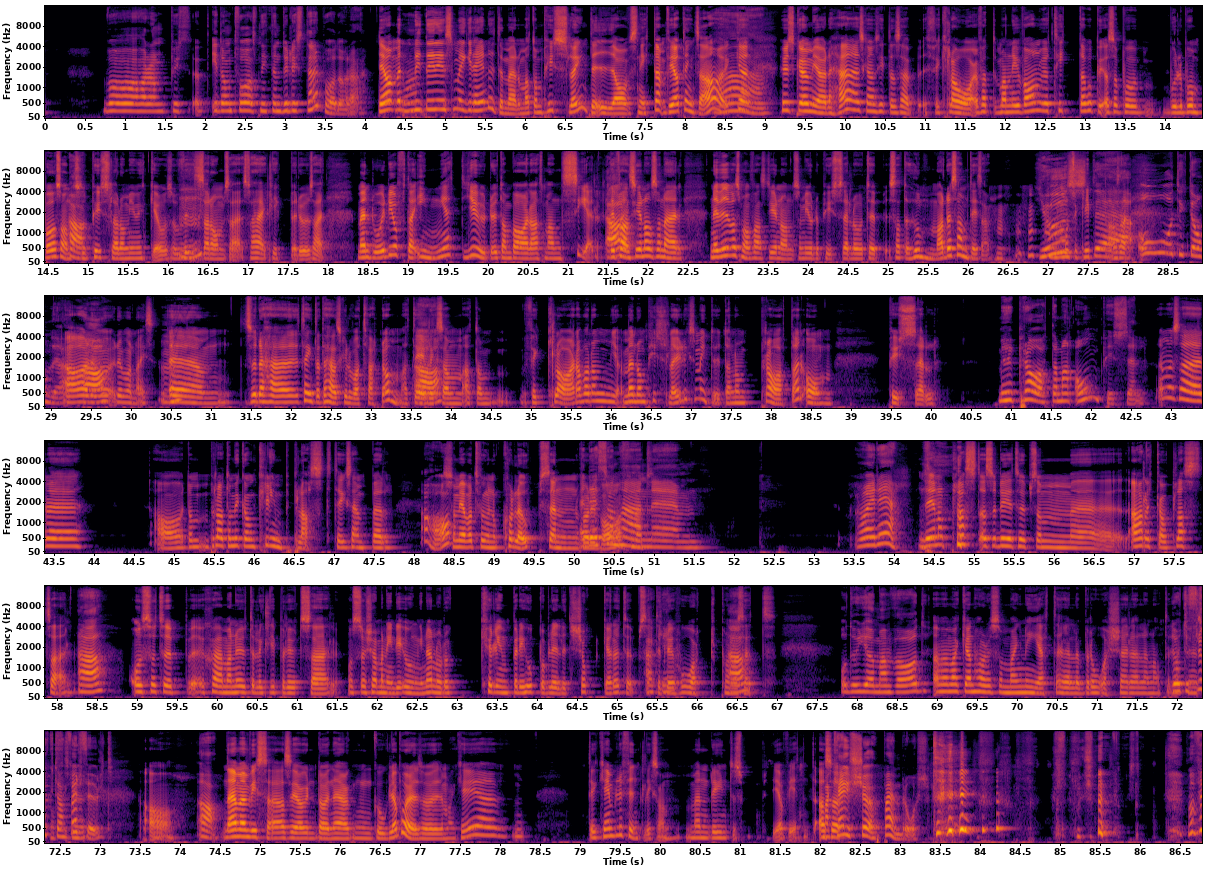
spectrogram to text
Vad har de pysslat i de två avsnitten du lyssnade på då? då? Ja men det, det är det som är grejen lite med dem, att de pysslar ju inte i avsnitten. För jag tänkte så här, ah, kan, hur ska de göra det här? Ska de sitta och så förklara? För att man är ju van vid att titta på, alltså på Bolibompa och sånt Ja. så pysslar de ju mycket och så Mm. visar de så här, så här klipper du och så här. Men då är det ju ofta inget ljud utan bara att man ser. Det fanns ju någon sån här, när vi var små fanns det ju någon som gjorde pyssel och typ satt och hummade samtidigt så här. måste Just klippa, det! alltså. Åh, tyckte om det! Ja, det var, det var nice. Ehm, så det här, jag tänkte att det här skulle vara tvärtom. Att det är Ja. liksom att de förklarar vad de gör. Men de pysslar ju liksom inte utan de pratar om pyssel. Men hur pratar man om pyssel? Ja men så här, eh, ja de pratar mycket om krympplast till exempel. Jaha. Som jag var tvungen att kolla upp sen är vad det, det, var. sån för här... vad är det? Det är något plast, alltså det är typ som eh, ark av plast så här. Ja. Och så typ skär man ut eller klipper ut så här och så kör man in det i ugnen och då krymper det ihop och blir lite tjockare typ så att det blir hårt på något Ja. sätt. Och då gör man vad? Ja men man kan ha det som magneter eller broscher eller något. Det Man låter kan ha små fruktansvärt figurer. fult. Ja. Ja. Nej men vissa, alltså jag, då, när jag googlar på det så man kan ju, det kan ju bli fint liksom. Men det är ju inte så, jag vet inte. Alltså, Man kan ju köpa en brosch. Varför,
